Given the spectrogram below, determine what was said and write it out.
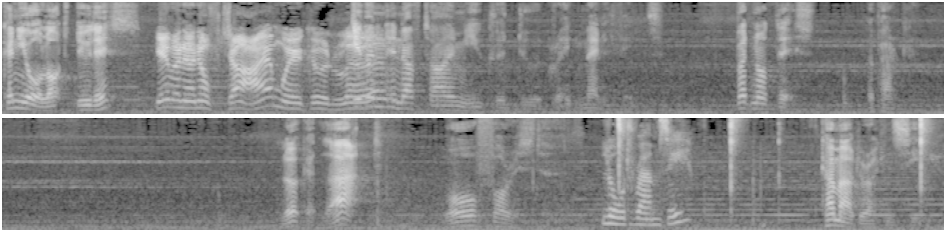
can your lot do this? Given enough time, we could learn... Given enough time, you could do a great many things. But not this, apparently. Look at that. More Forresters. Lord Ramsay, Come out where I can see you.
